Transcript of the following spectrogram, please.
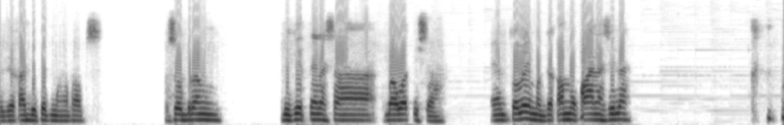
Magkakadikit mga paps. So, sobrang dikit nila sa bawat isa. Ayan tuloy, magkakamukha na sila.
